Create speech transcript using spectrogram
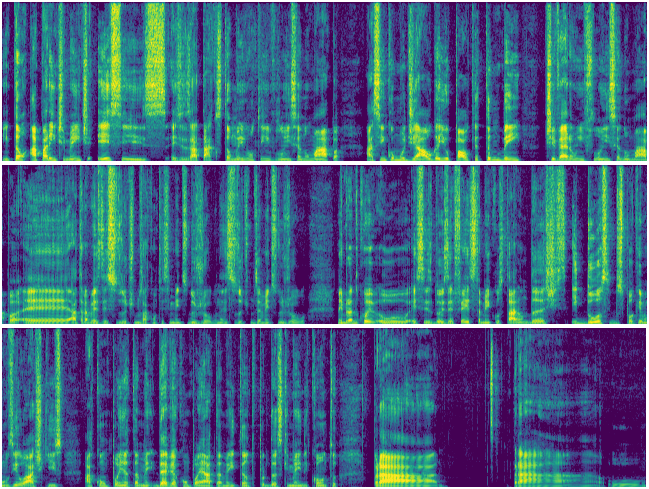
Então, aparentemente, esses, esses ataques também vão ter influência no mapa, assim como o de Alga e o Palkia também tiveram influência no mapa é, através desses últimos acontecimentos do jogo, né? Últimos eventos do jogo. Lembrando que o, esses dois efeitos também custaram Dusts e Doce dos Pokémons, e eu acho que isso acompanha também, deve acompanhar também, tanto pro Duskmane quanto pra. pra. o.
